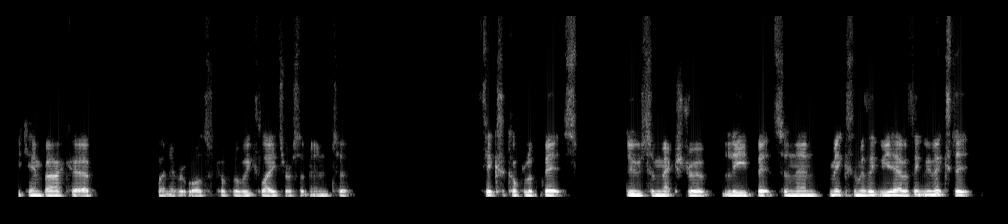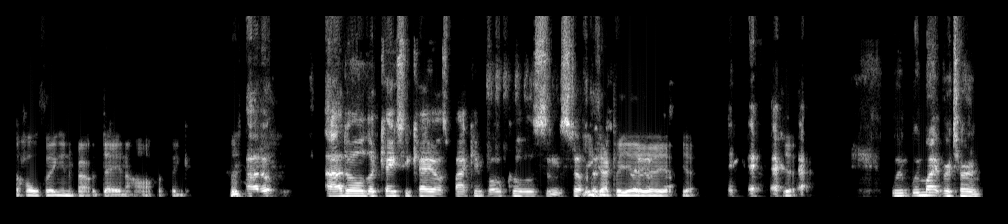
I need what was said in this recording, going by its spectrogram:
he came back uh, whenever it was, a couple of weeks later or something to fix a couple of bits, do some extra lead bits, and then mix them. I think we yeah, I think we mixed it the whole thing in about a day and a half. I think Add, all- add all the Casey Chaos backing vocals and stuff. exactly. Yeah, yeah, yeah, yeah. we, we might return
